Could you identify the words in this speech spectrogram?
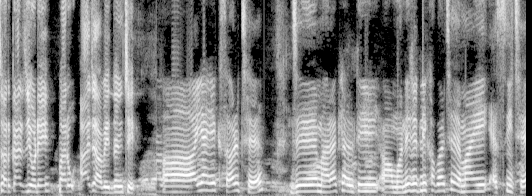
સરકાર જોડે મારું આ જ આવેદન છે. અહીંયા એક સર છે, જે મારા ખ્યાલથી મને જેટલી ખબર છે, એમાં એ એસસી છે.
